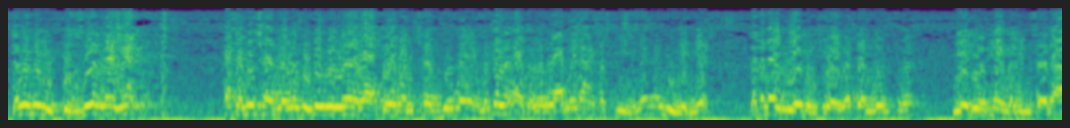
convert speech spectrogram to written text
แล้วมันก็อยู่กลุ่มเพื่อนแม่เนี้ย พอคนที่ชมมันก็คือเพื่อนโง่รอบตัวมันชมเพื่อแม่มันก็เลยออกจากวงล้อมไม่ได้สักทีแม่ก็อยู่อย่างเงี้ย แล้วก็ได้เมียห่วยๆมาคนนึงใช่ไหมเมียที่เพ่งมาลินโซดา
